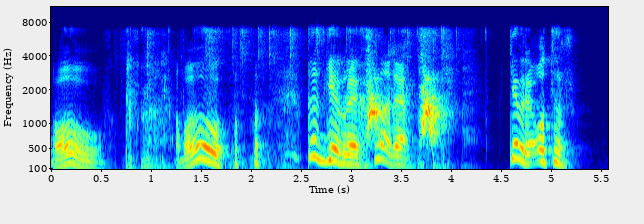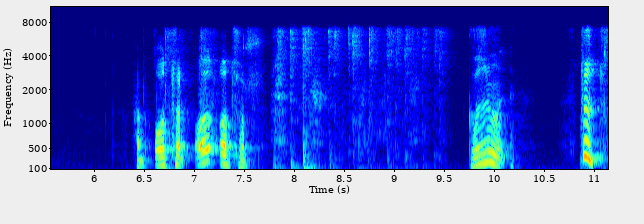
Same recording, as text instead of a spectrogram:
Oo. Abo. Kız gel buraya kamera. Gel buraya otur. Abi otur o, otur. Kızım tut.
